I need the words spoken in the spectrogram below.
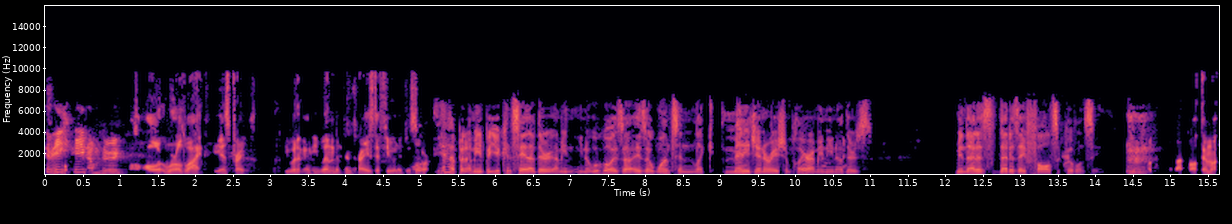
they hate him, dude. All, worldwide, he is praised. He wouldn't, and he wouldn't have been praised if he would have just Well, scored. yeah, but I mean, but you can say that there. I mean, you know, Hugo is a is a once in like many generation player. I mean, you know, there's. I mean, that is that is a false equivalency. About Cuauhtemoc?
